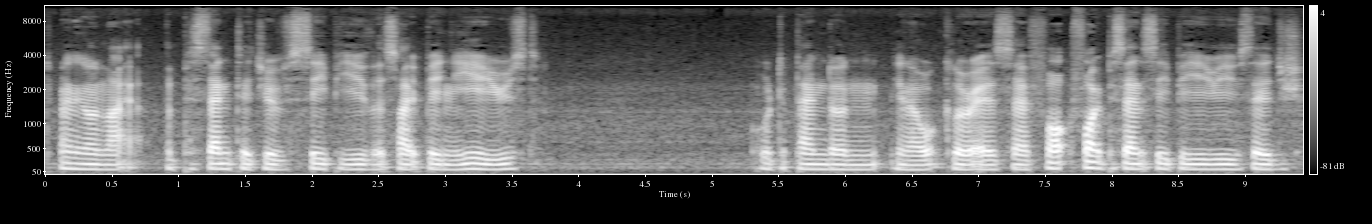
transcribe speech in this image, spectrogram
depending on like the percentage of CPU that's like being used, will depend on you know what colour it is. So, forty percent CPU usage,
